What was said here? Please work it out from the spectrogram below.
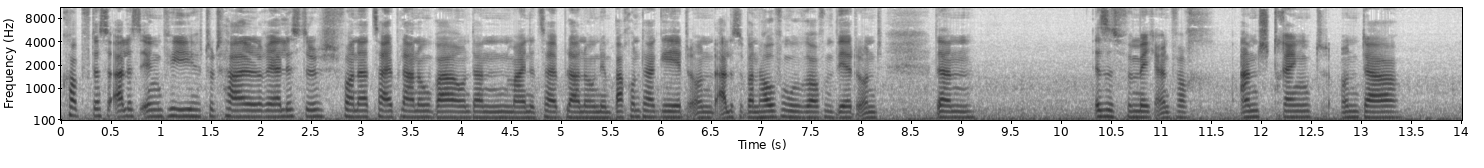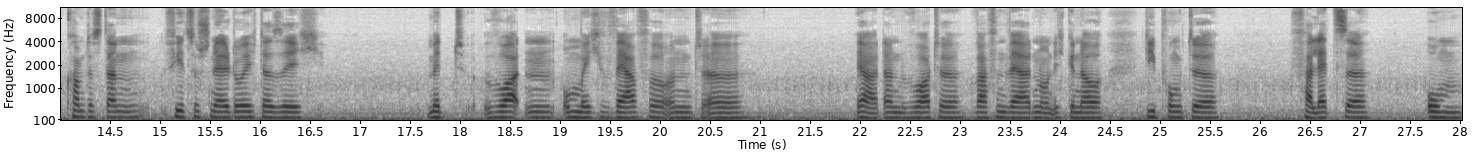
Kopf das alles irgendwie total realistisch von der Zeitplanung war und dann meine Zeitplanung den Bach runtergeht und alles über den Haufen geworfen wird und dann ist es für mich einfach anstrengend und da kommt es dann viel zu schnell durch, dass ich mit Worten um mich werfe und äh, ja, dann Worte Waffen werden und ich genau die Punkte verletze, um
